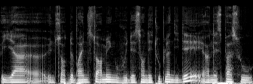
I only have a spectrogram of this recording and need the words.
il y a euh, une sorte de brainstorming où vous descendez tout plein d'idées, un espace où,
